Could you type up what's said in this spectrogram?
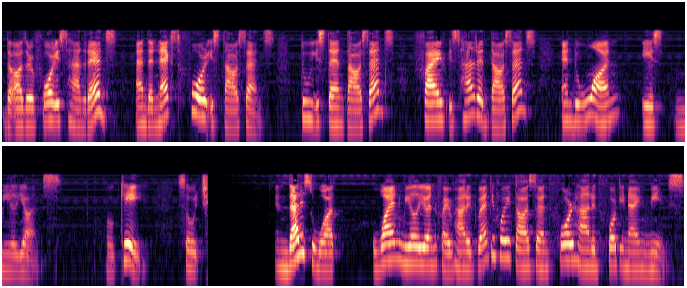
the other 4 is hundreds, and the next 4 is thousands. 2 is ten thousands, 5 is hundred thousands, and 1 is millions. Okay, so And that is what 1,524,449 means.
